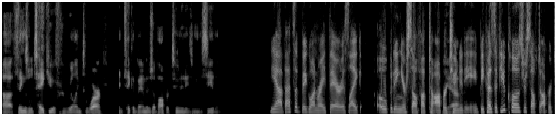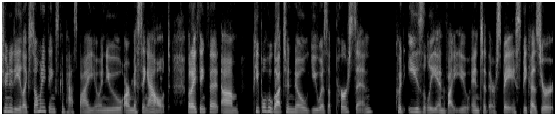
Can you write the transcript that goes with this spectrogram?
uh, things will take you if you're willing to work and take advantage of opportunities when you see them. Yeah, that's a big one right there is like opening yourself up to opportunity. Because if you close yourself to opportunity, like so many things can pass by you and you are missing out. But I think that um, people who got to know you as a person could easily invite you into their space because you're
